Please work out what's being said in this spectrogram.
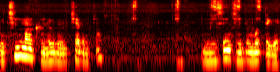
여기 친 만큼 여기도 위치해야 되겠죠. 1cm는 좀 못되게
